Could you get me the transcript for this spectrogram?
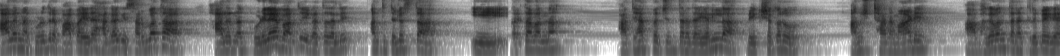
ಹಾಲನ್ನು ಕುಡಿದ್ರೆ ಪಾಪ ಇದೆ. ಹಾಗಾಗಿ ಸರ್ವಥ ಹಾಲನ್ನು ಕುಡಿಲೇಬಾರದು ಈ ವ್ರತದಲ್ಲಿ ಅಂತ ತಿಳಿಸ್ತಾ ಈ ವ್ರತವನ್ನು ಆಧ್ಯಾತ್ಮ ಚಿಂತನದ ಎಲ್ಲ ವೀಕ್ಷಕರು ಅನುಷ್ಠಾನ ಮಾಡಿ ಆ ಭಗವಂತನ ಕೃಪೆಗೆ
